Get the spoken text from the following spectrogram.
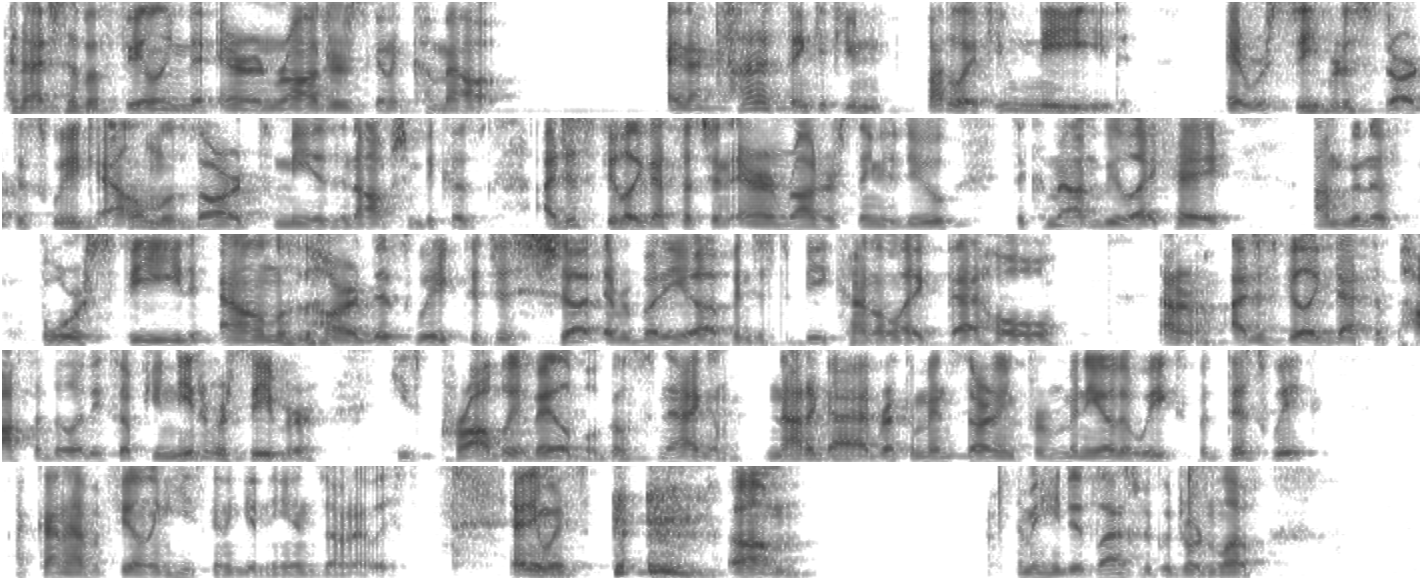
And I just have a feeling that Aaron Rodgers is going to come out. And I kind of think if you, by the way, if you need a receiver to start this week, Allen Lazard to me is an option because I just feel like that's such an Aaron Rodgers thing to do to come out and be like, hey, I'm going to force feed Allen Lazard this week to just shut everybody up and just to be kind of like that whole. I don't know. I just feel like that's a possibility. So if you need a receiver, he's probably available. Go snag him. Not a guy I'd recommend starting for many other weeks, but this week, I kind of have a feeling he's going to get in the end zone at least. Anyways, um, I mean, he did last week with Jordan Love.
